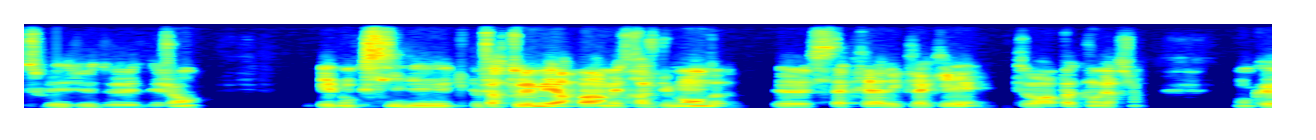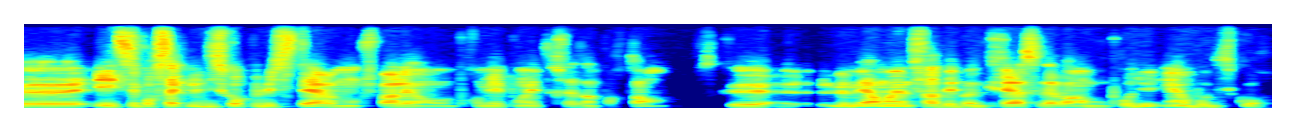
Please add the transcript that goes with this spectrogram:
sous les yeux des gens. Et donc, si tu peux faire tous les meilleurs paramétrages du monde, euh, si ta créa est claquée, tu n'auras pas de conversion. Donc, euh, et c'est pour ça que le discours publicitaire dont je parlais en premier point est très important. Parce que le meilleur moyen de faire des bonnes créas, c'est d'avoir un bon produit et un bon discours.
